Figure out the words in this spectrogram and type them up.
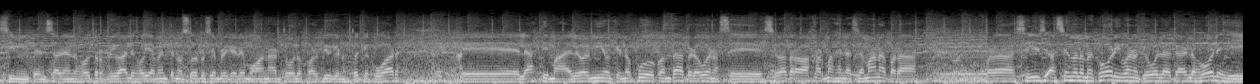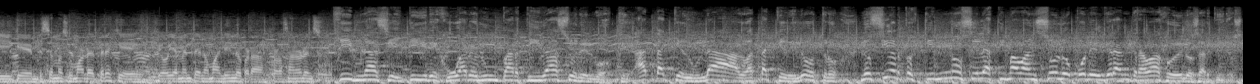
sin pensar en los otros rivales. Obviamente nosotros siempre queremos ganar todos los partidos que nos toque jugar. Eh, lástima el gol mío que no pudo contar, pero bueno, se, va a trabajar más en la semana para, para seguir haciéndolo mejor y bueno, que vuelva a caer los goles y que empecemos a sumar de tres, que, obviamente es lo más lindo para, para San Lorenzo. Gimnasia y Tigre jugaron un partidazo en el bosque. Ataque de un lado, ataque del otro. Lo cierto es que no se lastimaban solo por el gran trabajo de los arqueros.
